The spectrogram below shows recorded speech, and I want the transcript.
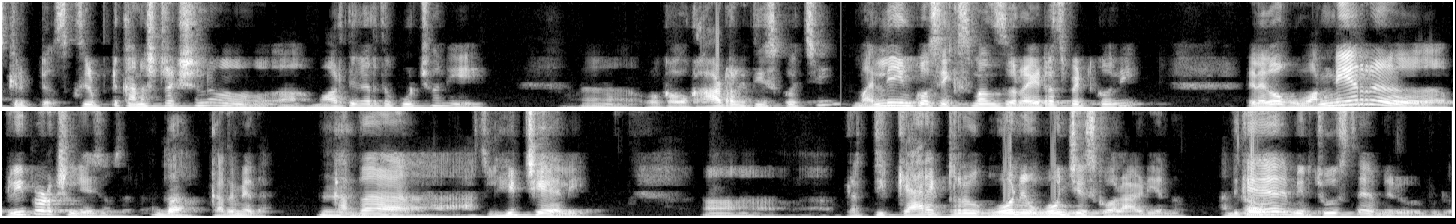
స్క్రిప్ట్ స్క్రిప్ట్ కన్స్ట్రక్షన్ మారుతి గారితో కూర్చొని ఒక ఒక ఆర్డర్కి తీసుకొచ్చి మళ్ళీ ఇంకో సిక్స్ మంత్స్ రైటర్స్ పెట్టుకొని ఇలాగ ఒక వన్ ఇయర్ ప్రీ ప్రొడక్షన్ చేసాం సార్. కథ మీద. కథ అసలు హిట్ చేయాలి. ప్రతి క్యారెక్టర్ ఓన్ ఓన్ చేసుకోవాలి ఆడియన్ అందుకే. మీరు చూస్తే మీరు ఇప్పుడు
